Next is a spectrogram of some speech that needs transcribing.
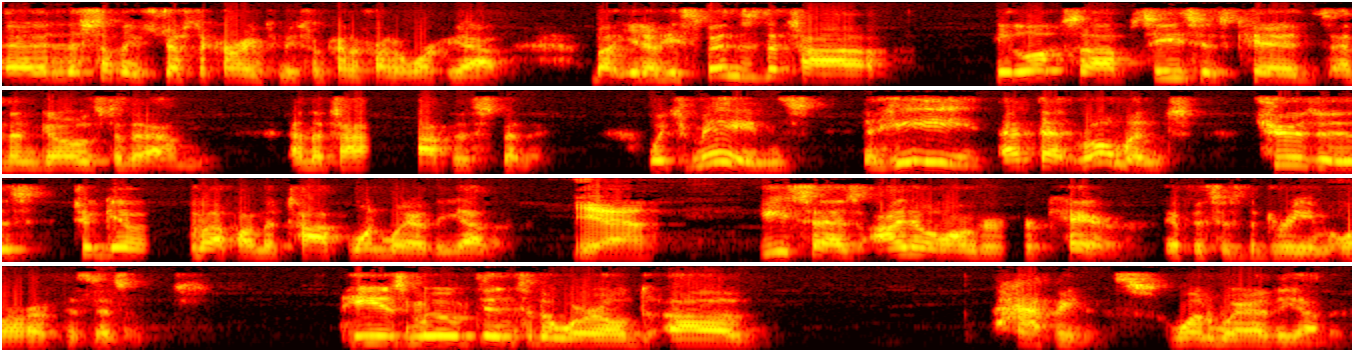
and this something's just occurring to me, so I'm kind of trying to work it out. But you know, he spins the top, he looks up, sees his kids, and then goes to them, and the top is spinning, which means that he, at that moment, chooses to give up on the top one way or the other. Yeah, He says, I no longer care if this is the dream or if this isn't. He has moved into the world of happiness, one way or the other.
